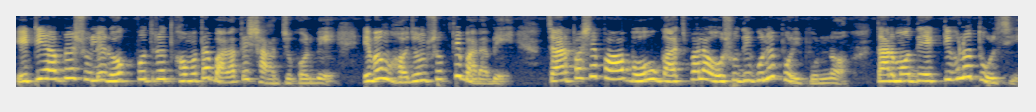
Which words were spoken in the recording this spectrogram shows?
এটি আপনার শরীরে রোগ প্রতিরোধ ক্ষমতা বাড়াতে সাহায্য করবে এবং হজম শক্তি বাড়াবে। চারপাশে পাওয়া বহু গাছপালা ঔষধি গুণে পরিপূর্ণ। তার মধ্যে একটি হলো তুলসী।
